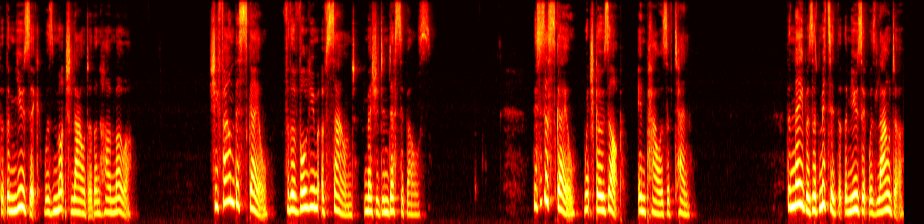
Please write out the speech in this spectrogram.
that the music was much louder than her mower. She found this scale for the volume of sound measured in decibels. This is a scale which goes up in powers of 10. The neighbours admitted that the music was louder,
